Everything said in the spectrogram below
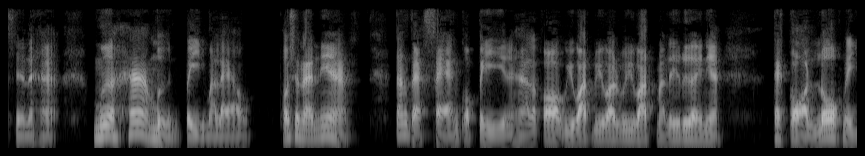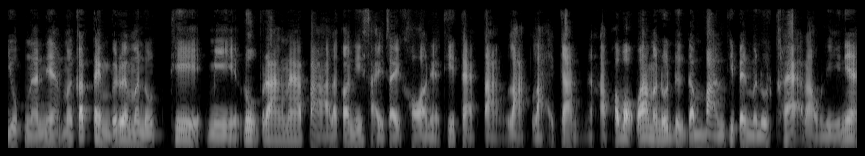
สเนี่ยนะฮะเมื่อ 50,000 ปีมาแล้ว เพราะฉะนั้นเนี่ย ตั้งแต่แสนกว่าปีนะฮะแล้วก็วิวัฒน์วิวัฒน์วิวัฒน์มาเรื่อยๆเนี่ยแต่ก่อนโลกในยุคนั้นเนี่ยมันก็เต็มไปด้วยมนุษย์ที่มีรูปร่างหน้าตา แล้วก็นิสัยใจคอเนี่ยที่แตกต่างหลากหลายกันนะครับเขาบอกว่ามนุษย์ดึกดำบรรที่เป็นมนุษย์แคระเหล่านี้เนี่ย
